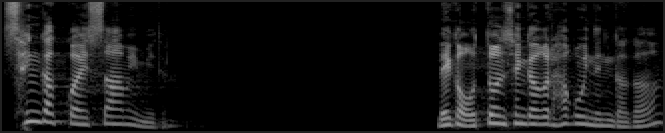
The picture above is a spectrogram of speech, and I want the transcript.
생각과의 싸움입니다. 내가 어떤 생각을 하고 있는가가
